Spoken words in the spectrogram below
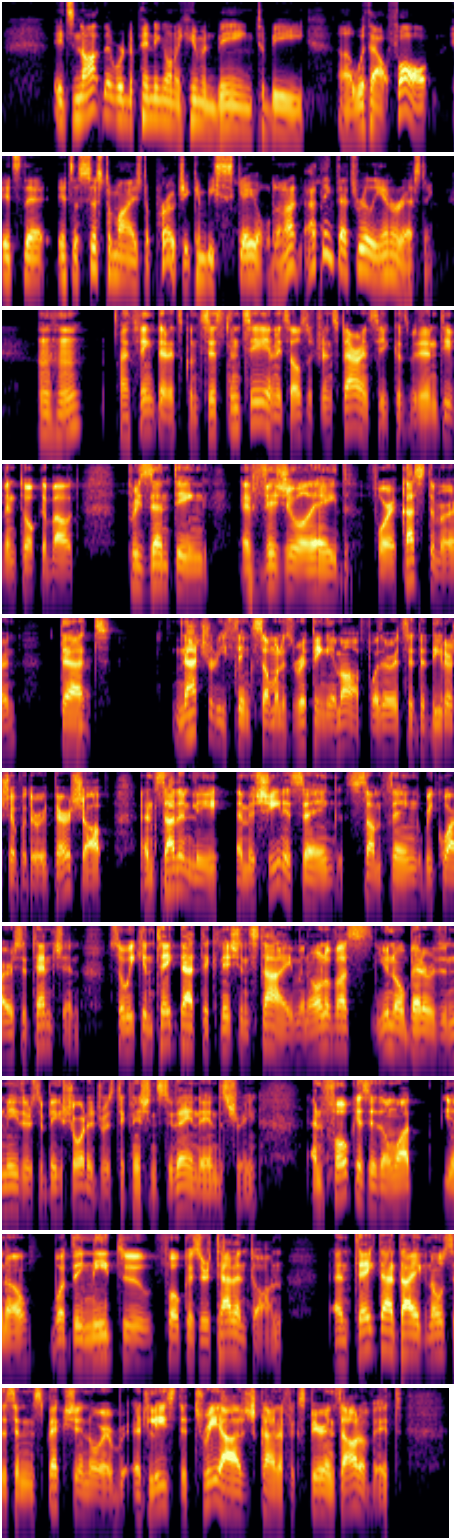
It's not that we're depending on a human being to be uh, without fault. It's that it's a systemized approach. It can be scaled, and I, I think that's really interesting. Mm-hmm. I think that it's consistency and it's also transparency because we didn't even talk about presenting a visual aid for a customer that naturally thinks someone is ripping him off, whether it's at the dealership or the repair shop, and mm-hmm. suddenly a machine is saying something requires attention. So we can take that technician's time, and all of us, you know better than me, there's a big shortage with technicians today in the industry, and focus it on what you know what they need to focus their talent on and take that diagnosis and inspection or at least the triage kind of experience out of it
